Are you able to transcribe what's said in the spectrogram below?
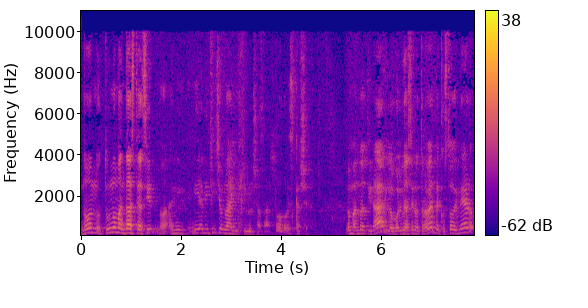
no, no, tú no mandaste a decir, no, edificio no hay Hilul Shabbat, todo es kasher. Lo mandó a tirar y lo volvió a hacer otra vez, le costó dinero,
